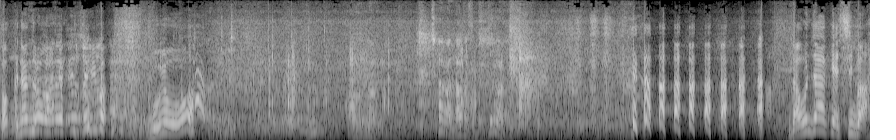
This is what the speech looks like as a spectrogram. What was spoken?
어, 그냥 들어가네, 씨발. 뭐요? 아, 나 차가 낮아서 못 들어가네. 나 혼자 할게 씨바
